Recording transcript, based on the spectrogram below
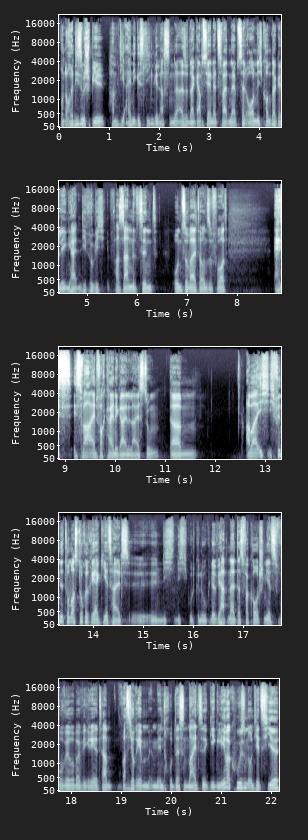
Und auch in diesem Spiel haben die einiges liegen gelassen. Ne? Also da gab es ja in der zweiten Halbzeit ordentlich Kontergelegenheiten, die wirklich versandet sind und so weiter und so fort. Es, es war einfach keine geile Leistung. Ähm, aber ich, ich finde, Thomas Tuchel reagiert halt äh, nicht, nicht gut genug. Ne? Wir hatten halt das Vercoachen jetzt, wo wir darüber geredet haben, was ich auch eben im Intro dessen meinte, gegen Leverkusen und jetzt hier.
